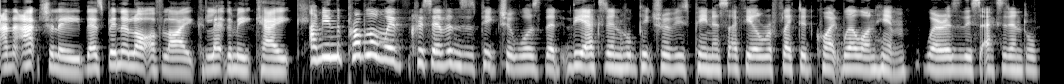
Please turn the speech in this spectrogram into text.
and actually, there's been a lot of like, "Let them eat cake." I mean, the problem with Chris Evans's picture was that the accidental picture of his penis, I feel, reflected quite well on him, whereas this accidental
